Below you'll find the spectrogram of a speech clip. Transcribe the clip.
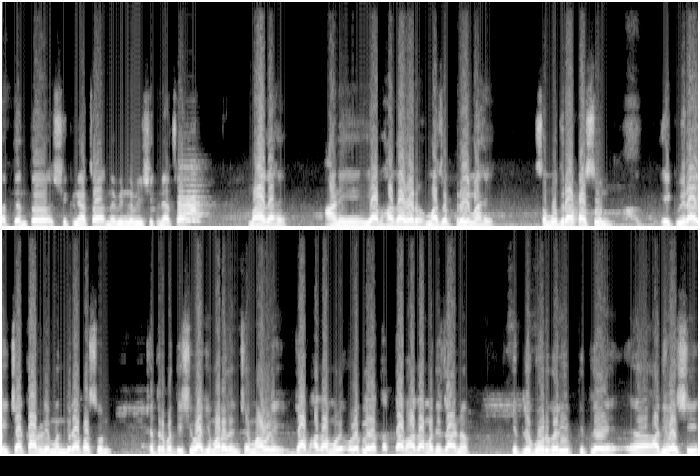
अत्यंत शिकण्याचा नवीन नवीन शिकण्याचा भाग आहे. आणि या भागावर माझं प्रेम आहे. समुद्रापासून एकवीर आईच्या कार्ले मंदिरापासून छत्रपती शिवाजी महाराजांचे मावळे ज्या भागामुळे ओळखले जातात त्या भागामध्ये जाणं तिथले गोरगरीब तिथले आदिवासी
